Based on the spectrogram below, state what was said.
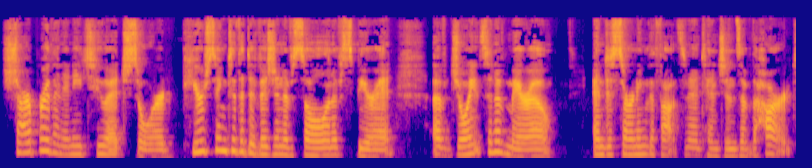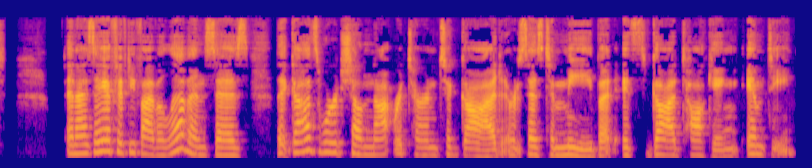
sharper than any two-edged sword, piercing to the division of soul and of spirit, of joints and of marrow, and discerning the thoughts and intentions of the heart. And Isaiah 55:11 says that God's word shall not return to God, or it says to me, but it's God talking, empty,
